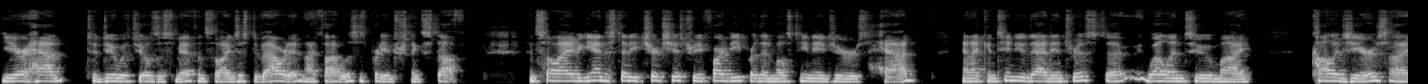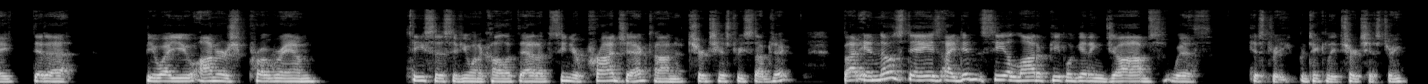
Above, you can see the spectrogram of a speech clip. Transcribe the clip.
year had to do with Joseph Smith, and so I just devoured it, and I thought, well, this is pretty interesting stuff. And so I began to study church history far deeper than most teenagers had, and I continued that interest uh, well into my college years. I did a BYU honors program thesis, if you want to call it that, a senior project on a church history subject. But in those days, I didn't see a lot of people getting jobs with history, particularly church history.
